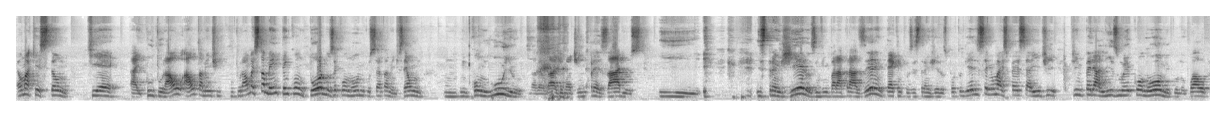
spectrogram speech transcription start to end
é uma questão que é aí cultural, altamente cultural, mas também tem contornos econômicos, certamente. Isso é um, um, um conluio, na verdade, né, de empresários e estrangeiros, enfim, para trazerem técnicos estrangeiros portugueses, seria uma espécie aí de, de imperialismo econômico, no qual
